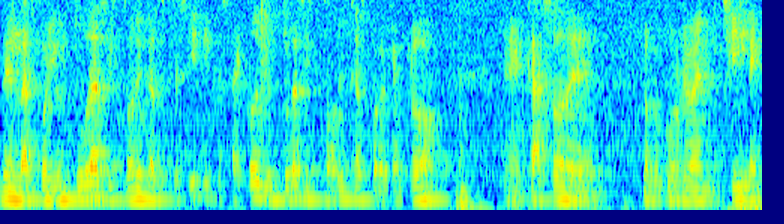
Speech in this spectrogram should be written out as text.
de las coyunturas históricas específicas. Hay coyunturas históricas, por ejemplo, en el caso de lo que ocurrió en Chile,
